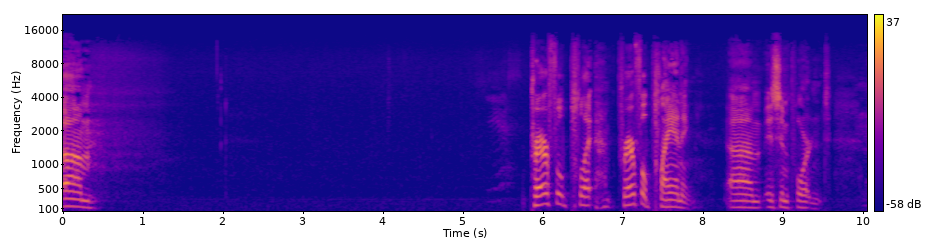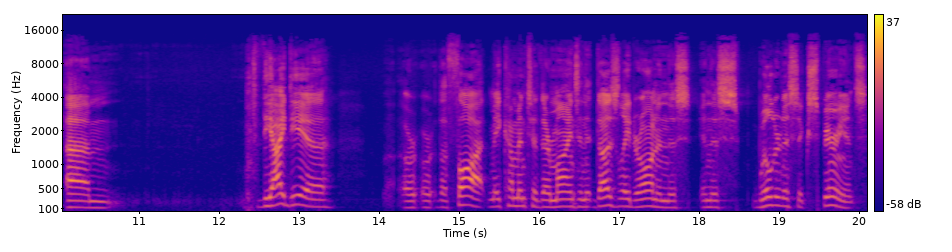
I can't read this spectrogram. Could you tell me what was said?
Um, prayerful, pl- prayerful planning um, is important. Um, the idea or, or, the thought may come into their minds, and it does later on in this, in this wilderness experience.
